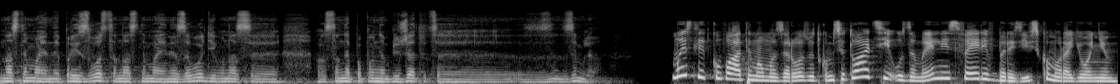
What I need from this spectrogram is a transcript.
У нас немає ні производства, у нас немає ні заводів, у нас е, основне поповнення бюджету це е, земля. Ми слідкуватимемо за розвитком ситуації у земельній сфері в Березівському районі.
